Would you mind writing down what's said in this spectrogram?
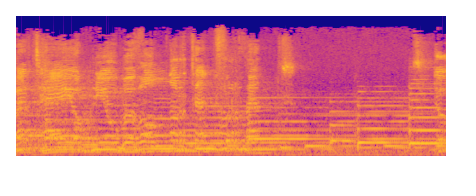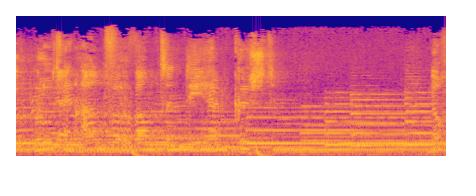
Werd hij opnieuw bewonderd en verwend. Door bloed en aanverwanten die hem kusten. Nog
